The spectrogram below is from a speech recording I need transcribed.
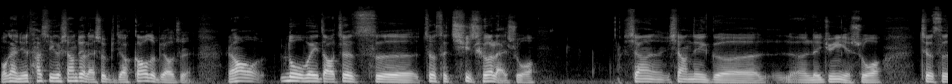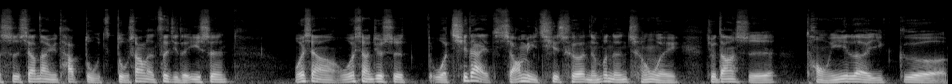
我感觉它是一个相对来说比较高的标准，然后落位到这次这次汽车来说。像像那个呃雷军也说，这次是相当于他赌赌上了自己的一生。我想我想就是我期待小米汽车能不能成为就当时统一了一个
